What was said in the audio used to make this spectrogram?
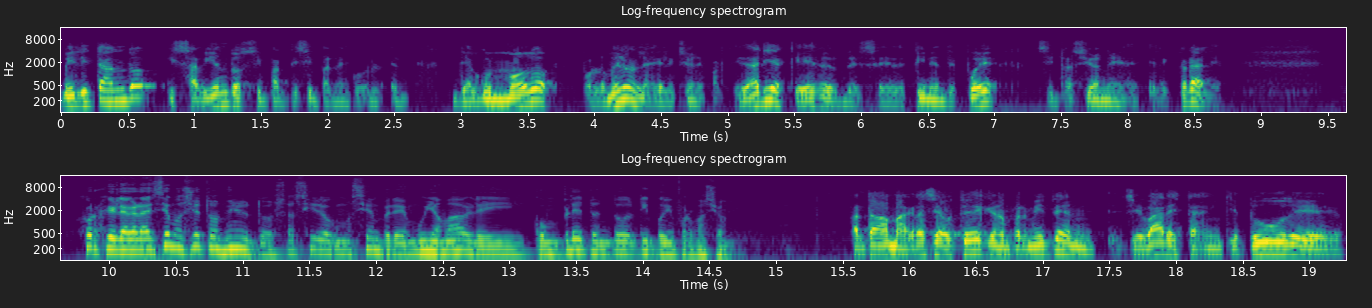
militando y sabiendo si participan de algún modo, por lo menos en las elecciones partidarias, que es donde se definen después situaciones electorales. Jorge, le agradecemos estos minutos. Ha sido, como siempre, muy amable y completo en todo tipo de información. Faltaba más. Gracias a ustedes que nos permiten llevar estas inquietudes.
